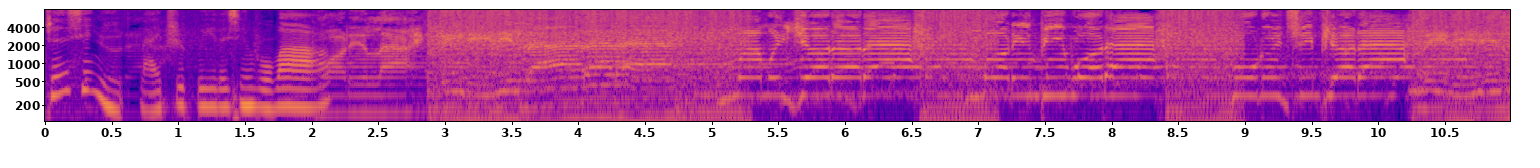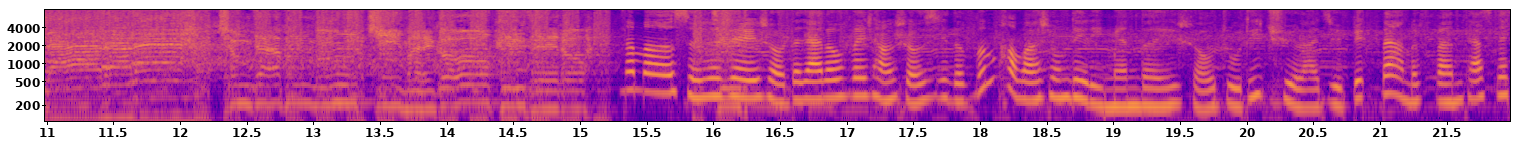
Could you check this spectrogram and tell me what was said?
珍惜你来之不易的幸福吧。那么，随着这一首大家都非常熟悉的《奔跑吧兄弟》里面的一首主题曲，来自 Big Bang 的《Fantastic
